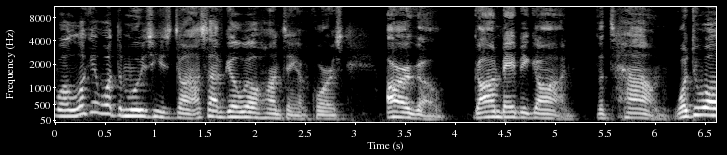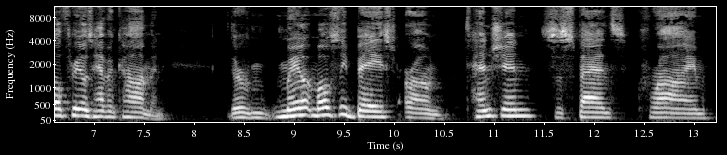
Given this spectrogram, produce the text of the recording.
Well, look at what the movies he's done. Outside of Good Will Hunting, of course. Argo, Gone Baby Gone, The Town. What do all three of those have in common? They're ma- mostly based around tension, suspense, crime,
